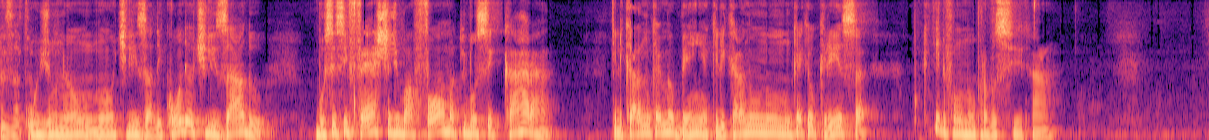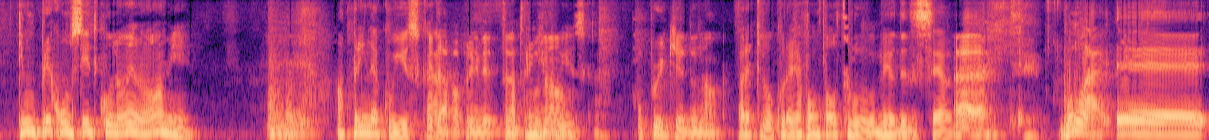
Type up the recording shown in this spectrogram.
Exatamente. Hoje o não não é utilizado e quando é utilizado, você se fecha de uma forma que você, cara, aquele cara não quer meu bem, aquele cara não, não, não quer que eu cresça. Por que, que ele falou não pra você, cara? Tem um preconceito com o não enorme. Aprenda com isso, E cara. dá pra aprender tanto Aprende com não. com isso, cara. O porquê do não. Olha que loucura, já vamos para outro. Meu Deus do céu. É. Vamos lá. é,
